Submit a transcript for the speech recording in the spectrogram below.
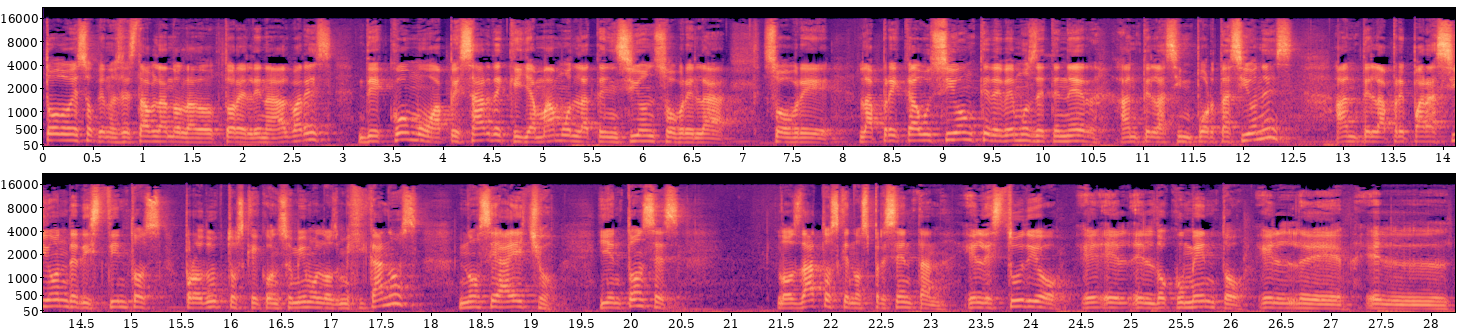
todo eso que nos está hablando la doctora Elena Álvarez, de cómo a pesar de que llamamos la atención sobre la, sobre la precaución que debemos de tener ante las importaciones, ante la preparación de distintos productos que consumimos los mexicanos, no se ha hecho. Y entonces los datos que nos presentan, el estudio, el, documento, eh, el,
